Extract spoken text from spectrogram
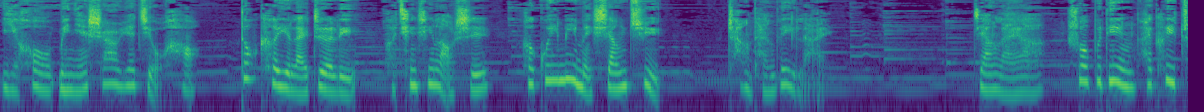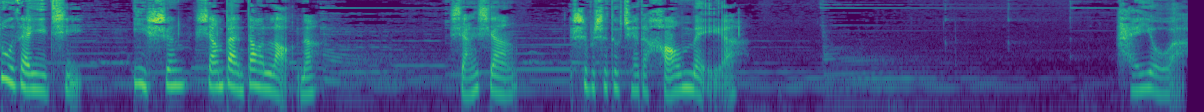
以后每年十二月九号都可以来这里和清新老师和闺蜜们相聚。畅谈未来，将来啊，说不定还可以住在一起，一生相伴到老呢。想想，是不是都觉得好美呀？还有啊，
